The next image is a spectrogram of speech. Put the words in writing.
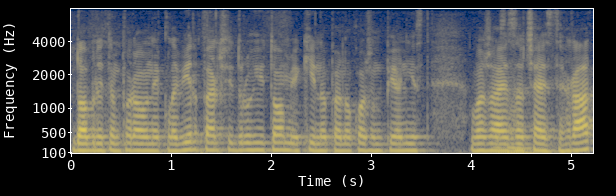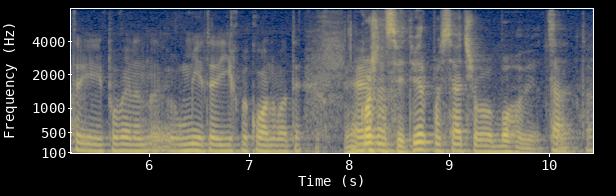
добрий темперований клавір, перший, другий том, який, напевно, кожен піаніст вважає за честь грати і повинен е, вміти їх виконувати. Е, кожен свій твір посвячував Богові. Це Так, так.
